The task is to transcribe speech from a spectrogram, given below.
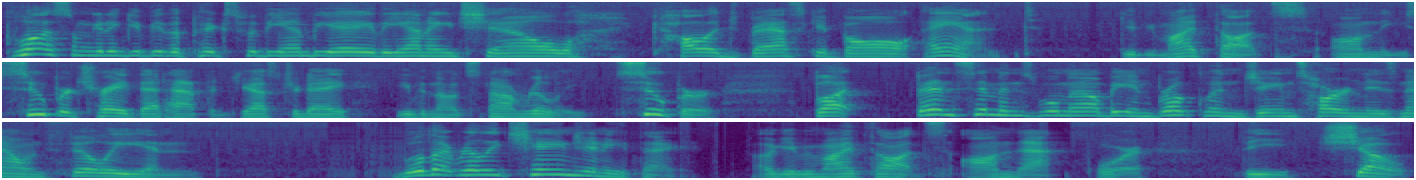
Plus, I'm going to give you the picks for the NBA, the NHL, college basketball, and give you my thoughts on the super trade that happened yesterday, even though it's not really super. But Ben Simmons will now be in Brooklyn, James Harden is now in Philly, and will that really change anything? I'll give you my thoughts on that for the show.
